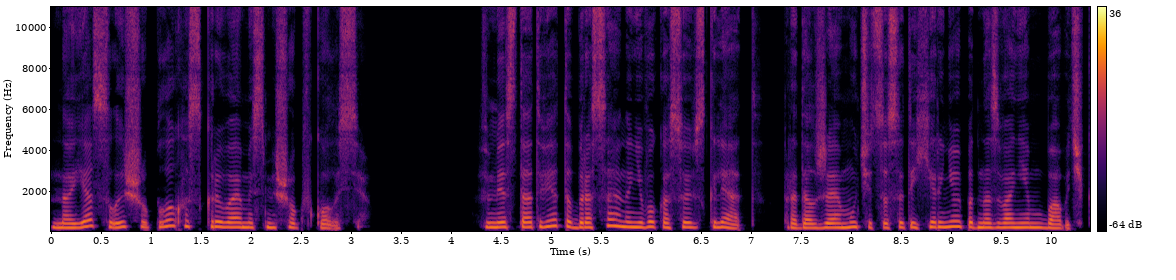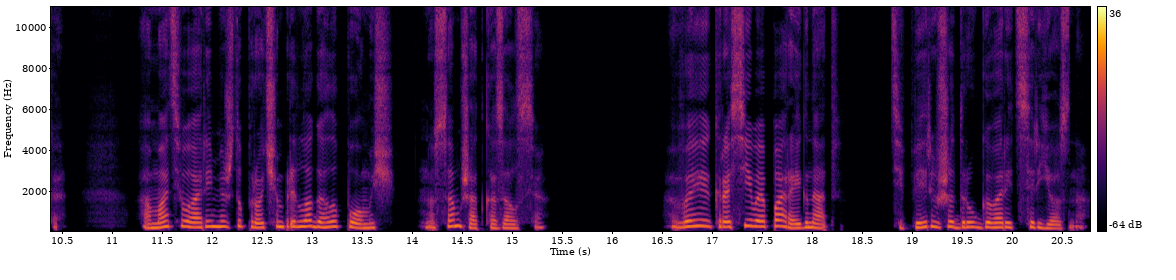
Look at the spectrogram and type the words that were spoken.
но я слышу плохо скрываемый смешок в голосе. Вместо ответа бросаю на него косой взгляд, продолжая мучиться с этой хернёй под названием «бабочка». А мать Вари, между прочим, предлагала помощь, но сам же отказался. «Вы красивая пара, Игнат». Теперь уже друг говорит серьезно.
